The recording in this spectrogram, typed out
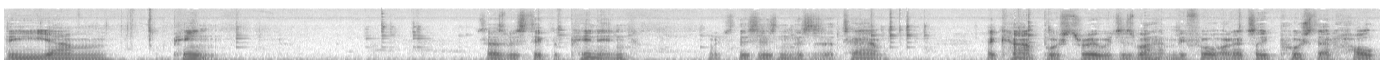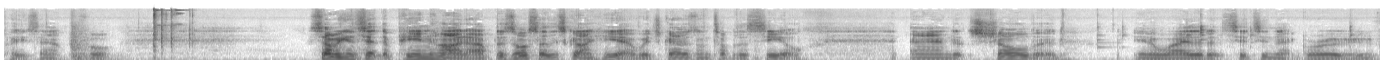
the um, pin. So as we stick the pin in, which this isn't, this is a tab, it can't push through, which is what happened before. It actually pushed that whole piece out before. So we can set the pin height up. There's also this guy here, which goes on top of the seal. And it's shouldered in a way that it sits in that groove.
